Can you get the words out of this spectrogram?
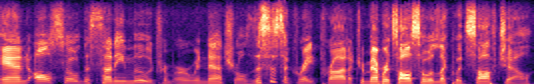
and also the Sunny Mood from Irwin Naturals. This is a great product. Remember, it's also a liquid soft gel,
